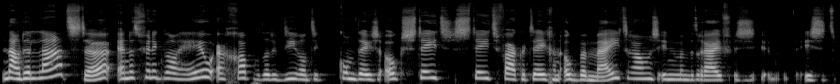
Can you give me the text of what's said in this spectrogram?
nou, de laatste, en dat vind ik wel heel erg grappig dat ik die, want ik kom deze ook steeds, steeds vaker tegen. En ook bij mij trouwens in mijn bedrijf is, het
